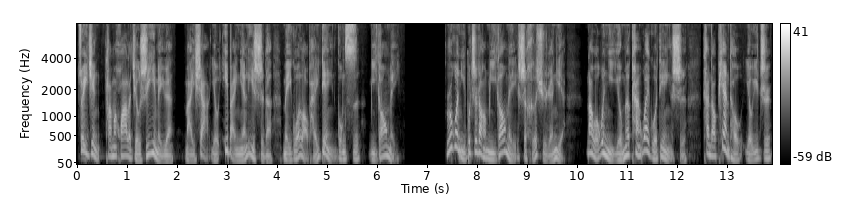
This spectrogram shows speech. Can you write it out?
最近，他们花了九十亿美元买下有一百年历史的美国老牌电影公司米高梅。如果你不知道米高梅是何许人也，那我问你，有没有看外国电影时看到片头有一只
